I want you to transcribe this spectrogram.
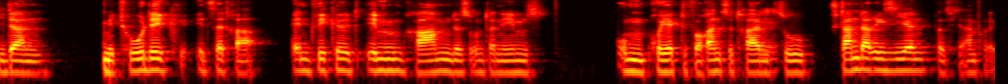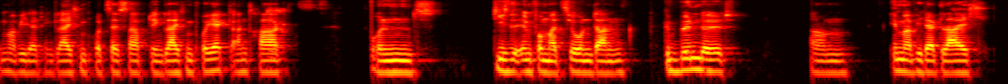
die dann Methodik etc. entwickelt im Rahmen des Unternehmens, um Projekte voranzutreiben, mhm. zu standardisieren, dass ich einfach immer wieder den gleichen Prozess habe, den gleichen Projektantrag mhm. und diese Informationen dann gebündelt ähm, immer wieder gleich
